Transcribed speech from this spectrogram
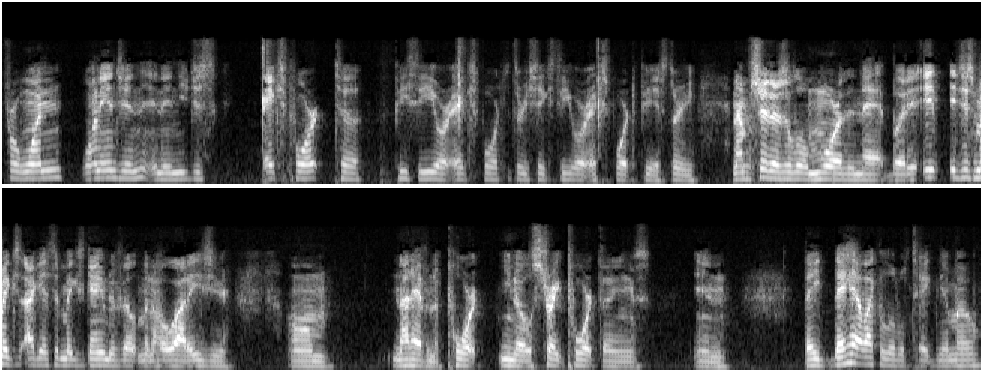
for one one engine, and then you just export to PC or export to 360 or export to PS3. And I'm sure there's a little more than that, but it, it, it just makes I guess it makes game development a whole lot easier. Um, not having to port, you know, straight port things. And they they had like a little tech demo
